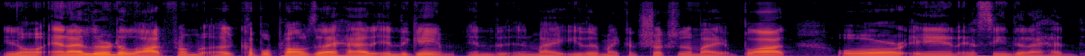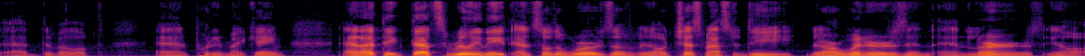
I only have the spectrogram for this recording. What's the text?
you know, and I learned a lot from a couple problems that I had in the game, in in my either my construction of my plot or in a scene that I had had developed and put in my game. And I think that's really neat. And so the words of you know Chessmaster D, there are winners and, and learners. You know,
